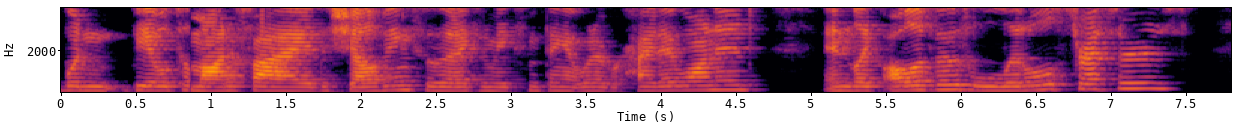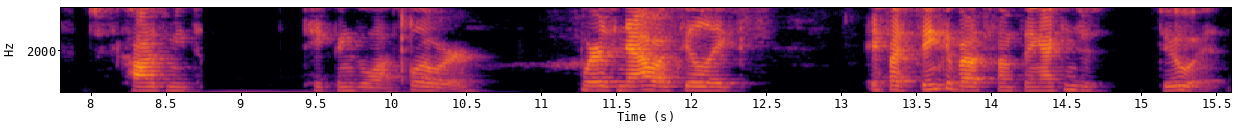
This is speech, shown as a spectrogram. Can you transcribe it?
wouldn't be able to modify the shelving so that I could make something at whatever height I wanted. And like all of those little stressors just caused me to take things a lot slower. Whereas now I feel like if I think about something, I can just do it.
